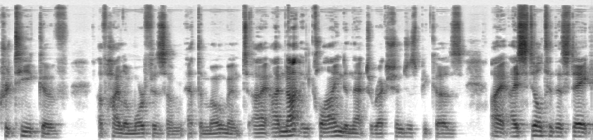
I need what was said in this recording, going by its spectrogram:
critique of of hylomorphism at the moment. I, I'm not inclined in that direction just because I, I still to this day,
